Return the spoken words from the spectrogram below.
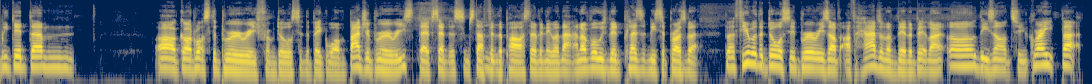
we did um. Oh God, what's the brewery from Dorset? The big one, Badger Breweries. They've sent us some stuff in the past, and everything like that, and I've always been pleasantly surprised by that. But a few of the Dorset breweries I've I've had, and I've been a bit like, oh, these aren't too great. But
